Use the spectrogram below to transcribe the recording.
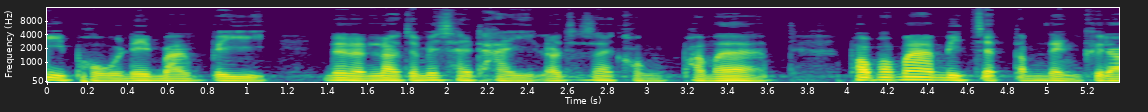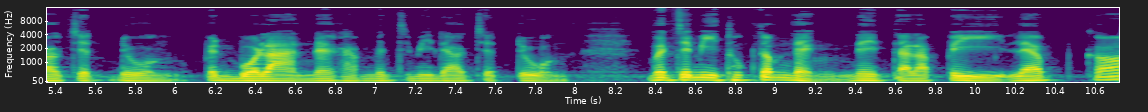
มีโผในบางปี ดังนั้นเราจะไม่ใช้ไทย เราจะใช้ของพม่า เพราะพม่ามีเจ็ดตำแหน่งคือดาวเจ็ดวง เป็นโบราณนะครับ มันจะมีดาวเจ็ดวง มันจะมีทุกตำแหน่งในแต่ละปี แล้วก็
